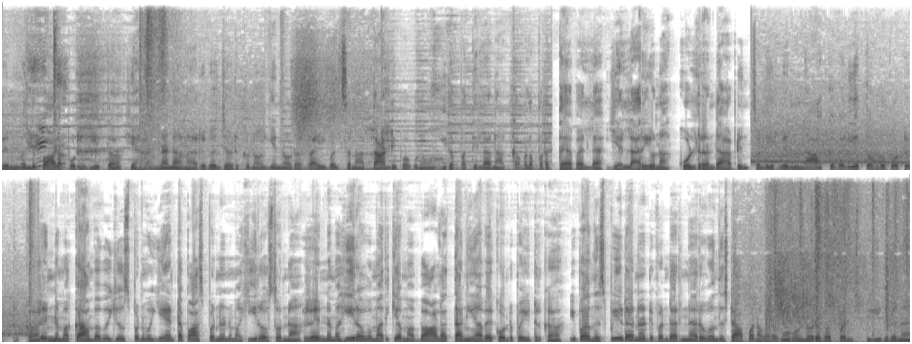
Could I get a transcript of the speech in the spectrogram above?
ரென் வந்து பாலை பிடுங்கிட்டான். என் அண்ணனை நான் ரிவெஞ்ச் எடுக்கணும். என்னோட ரைவல்ஸை நான் தாண்டி போகணும். இதை பற்றிலாம் நான் கவலைப்பட தேவையில்ல. எல்லாரையும் நான் கொல்றேன்டா அப்படின்னு சொல்லி ரென் நாக்கு வெளியே தொங்க போட்டுட்டு இருக்கான். ரென் நம்ம காம்பவை யூஸ் பண்ணுவோம். ஏன்ட்ட பாஸ் பண்ணு நம்ம ஹீரோ சொன்னா. ரென் நம்ம ஹீரோவை மதிக்காம பாலை தனியாவே கொண்டு போயிட்டு இருக்கான். இப்போ அந்த ஸ்பீடான டிஃபெண்டர் நெரு வந்து ஸ்டாப் பண்ண வரவும் உன்னோட வெப்பன் ஸ்பீடு தானே.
